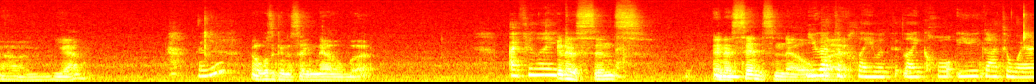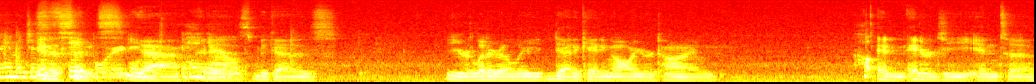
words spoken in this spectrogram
Um, yeah. Really? I wasn't gonna say no, but I feel like in a sense, in a sense, no. you got to play with like whole. You got to wear him and just in a skateboard sense, and yeah, hang it out. is because you're literally dedicating all your time Ho- and energy into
